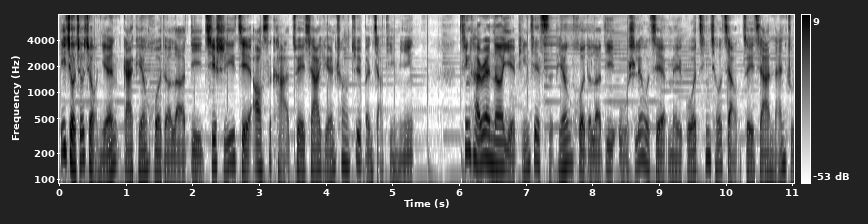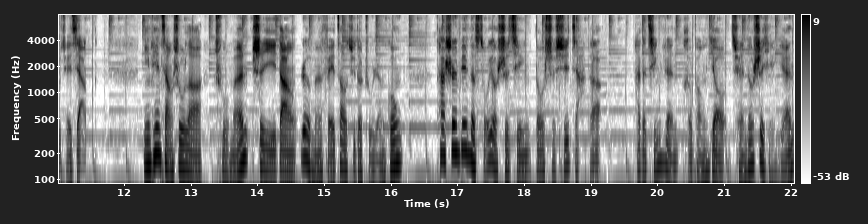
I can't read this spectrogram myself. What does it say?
1999年，该片获得了第七十一届奥斯卡最佳原创剧本奖提名。金凯瑞呢，也凭借此片获得了第五十六届美国金球奖最佳男主角奖。影片讲述了楚门是一档热门肥皂剧的主人公，他身边的所有事情都是虚假的，他的亲人和朋友全都是演员。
